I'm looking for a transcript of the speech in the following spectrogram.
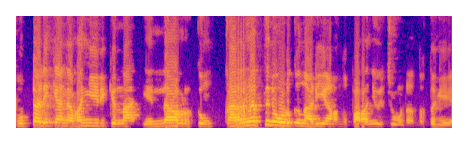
പുട്ടടിക്കാൻ ഇറങ്ങിയിരിക്കുന്ന എല്ലാവർക്കും കരണത്തിന് കൊടുക്കുന്ന അടിയാണെന്ന് പറഞ്ഞു വെച്ചുകൊണ്ട് നിർത്തുകയാണ്.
